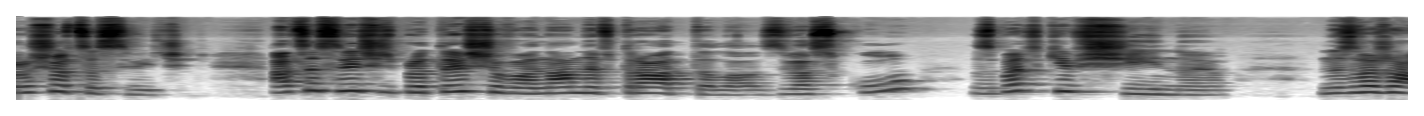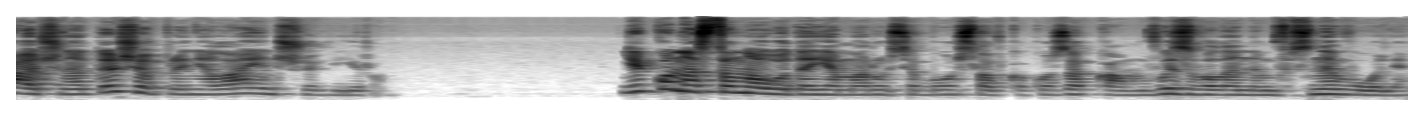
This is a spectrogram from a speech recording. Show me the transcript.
Про що це свідчить? А це свідчить про те, що вона не втратила зв'язку з батьківщиною, незважаючи на те, що прийняла іншу віру. Яку настанову дає Маруся Богославка козакам, визволеним з неволі?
